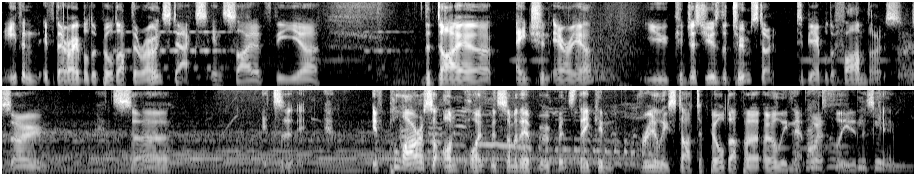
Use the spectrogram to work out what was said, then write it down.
Even if they're able to build up their own stacks inside of the uh, the dire ancient area, you can just use the tombstone to be able to farm those. So it's uh, it's a, if Polaris are on point with some of their movements, they can really start to build up an early net worth lead in this game.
